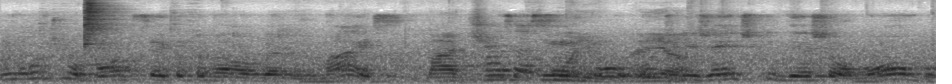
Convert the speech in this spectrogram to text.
E no último ponto, sei que eu estou me alongando demais, Bati mas o assim, punho. O, dirigente que deixa o rombo,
